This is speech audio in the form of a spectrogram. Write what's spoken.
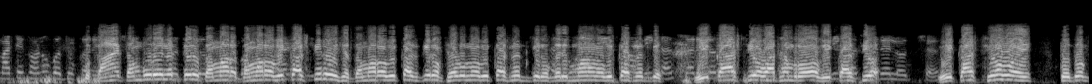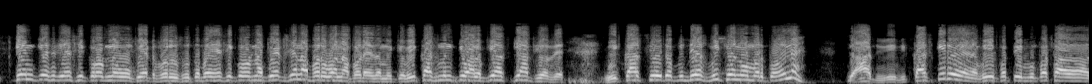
માટે ઘણું બધું કર્યું કાંઈ છે. તંબુરો નથી કર્યો. તમારો તમારો વિકાસ કર્યો છે. તમારો વિકાસ કર્યો. ખેડૂતનો વિકાસ નથી કર્યો. ગરીબ માણસનો વિકાસ નથી કર્યો. વિકાસ થયો સાંભળો. વિકાસ થયો છે. વિકાસ થયો હોય તો તો કેમ કે છે એસી કરોડ હું પેટ ભરું છું? તો ભાઈ એસી કરોડ ના પેટ ના ભરવાના પડે તમે કે વિકાસ મને કયો ક્યાં ક્યાં થયો છે? વિકાસ થયો હોય તો દેશ ભીખે ન મરતો હોય ને? વિ- વિકાસ કર્યો એને. ભાઈ પતિ પછા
